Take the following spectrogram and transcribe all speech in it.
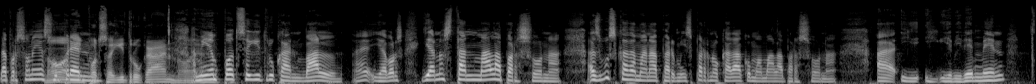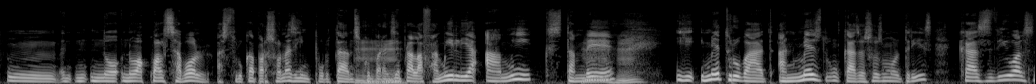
la persona ja s'ho No, a mi pren. em pots seguir trucant. No, A mi em pot seguir trucant, val. Eh? Llavors, ja no és tan mala persona. Es busca demanar permís per no quedar com a mala persona. Uh, i, i, I, evidentment, mm, no, no a qualsevol. Es truca a persones importants, com per Mhm. exemple a la família, a amics, també, Mhm. I, i m'he trobat en més d'un cas, això és molt trist, que es diu als,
